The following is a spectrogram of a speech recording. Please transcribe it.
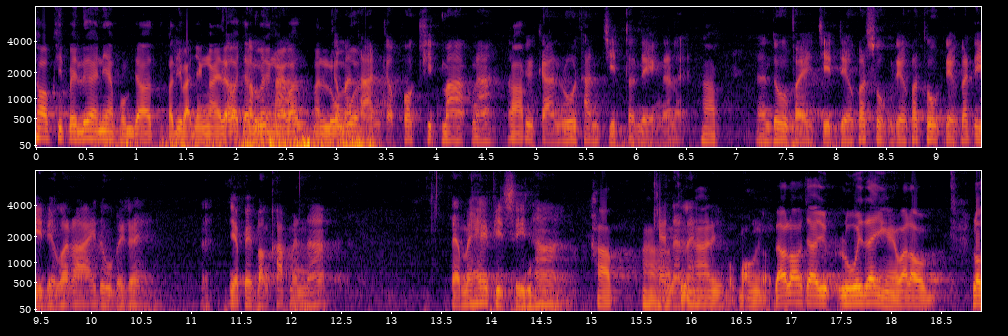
ชอบคิดไปเรื่อยเนี่ย ผมจะปฏิบัติยังไงแล้วก็จะรู้ยังไงว่ามันรู้กรรมฐานกับพวกคิดมากนะครัก็บคือการรู้ทันจิตตนเองนั่นแหละครับนั้นดูไปจิตเดี๋ยวก็สุขเดี๋ยวก็ทุกข์เดี๋ยวก็ดีเดี๋ยวก็ร้ายดูไปเรื่อยนะอย่าไปบังคับมันนะ แต่ไม่ให้ผิดศีลห้าครับอ่าแค่นั้นแหละสี่ห้านี่ปกป้องอยู่แล้วเราจะรู้ได้ยังไงว่าเราเรา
